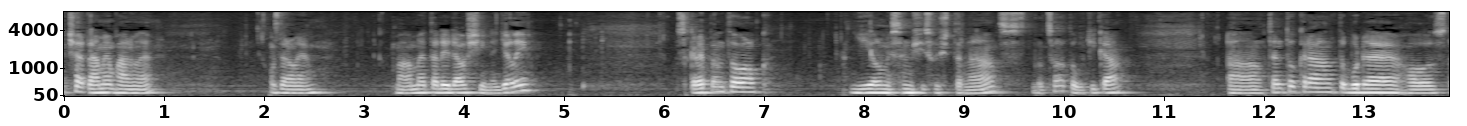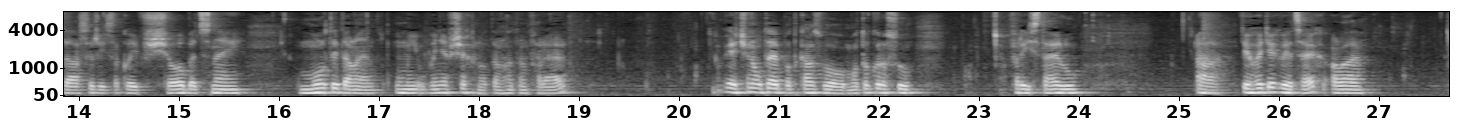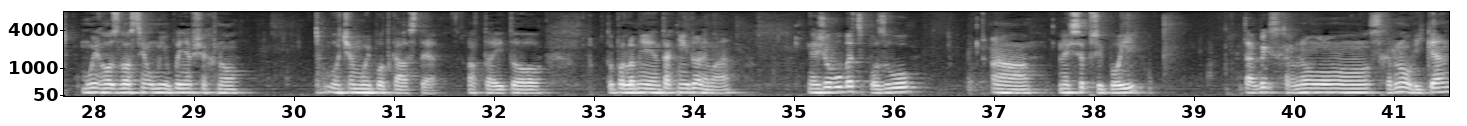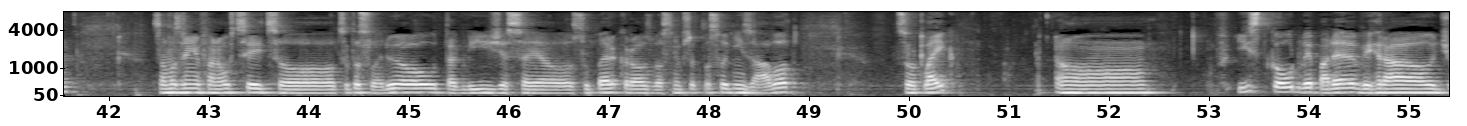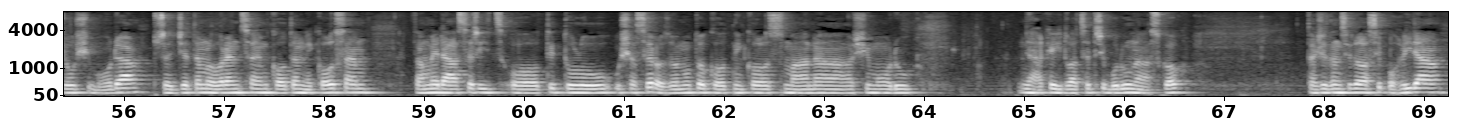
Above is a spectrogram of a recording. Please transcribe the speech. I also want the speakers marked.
Speaker 1: Večer, dámy a pánové. Zdravím. Máme tady další neděli. Scrap and Talk. Díl, myslím, číslo 14. Docela to utíká. A tentokrát to bude host, dá se říct, takový všeobecný multitalent. Umí úplně všechno, tenhle ten frér. Většinou to je podcast o motokrosu, freestylu a těchto těch věcech, ale můj host vlastně umí úplně všechno, o čem můj podcast je. A tady to, to podle mě jen tak nikdo nemá. Než ho vůbec pozvu a než se připojí, tak bych schrnul, schrnul víkend. Samozřejmě fanoušci, co, co to sledujou, tak ví, že se jel Supercross, vlastně předposlední závod Salt Lake. Uh, v East Code 2 pade vyhrál Joe Shimoda před Jetem Lorencem, Coltem Nicholsem. Tam je, dá se říct, o titulu už asi rozhodnuto. Colt Nichols má na Shimodu nějakých 23 bodů náskok. Takže ten si to asi pohlídá.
